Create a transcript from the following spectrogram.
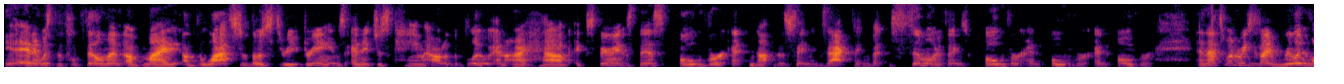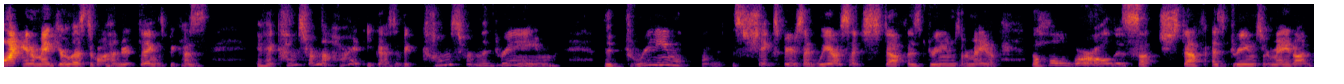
And it was the fulfillment of my of the last of those three dreams, and it just came out of the blue. And I have experienced this over not the same exact thing, but similar things over and over and over. And that's one reason I really want you to make your list of 100 things because if it comes from the heart, you guys, if it comes from the dream, the dream, Shakespeare said, we are such stuff as dreams are made of. The whole world is such stuff as dreams are made on.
